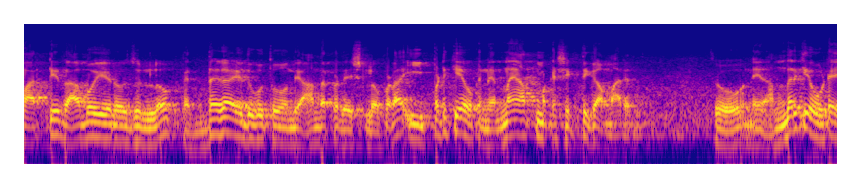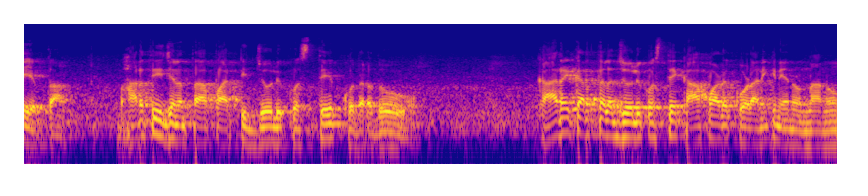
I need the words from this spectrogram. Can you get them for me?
పార్టీ రాబోయే రోజుల్లో పెద్దగా ఎదుగుతుంది ఆంధ్రప్రదేశ్లో కూడా. ఇప్పటికే ఒక నిర్ణయాత్మక శక్తిగా మారింది. సో నేను అందరికీ ఒకటే చెప్తాను భారతీయ జనతా పార్టీ జోలికి వస్తే కుదరదు. కార్యకర్తల జోలికి వస్తే కాపాడుకోవడానికి నేను ఉన్నాను.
